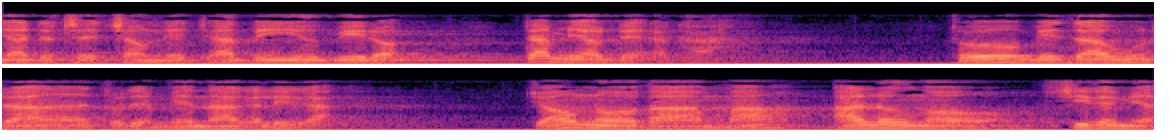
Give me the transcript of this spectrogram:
ညာ16နှစ်ကြာသင်ယူပြီးတော့တက်မြောက်တဲ့အခါ ထိုပိဇာဝုဒ္ဓဆိုတဲ့မင်းသားကလေးကကျောင်းတော်သားမှာအလုံးသောရှိသမျှ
